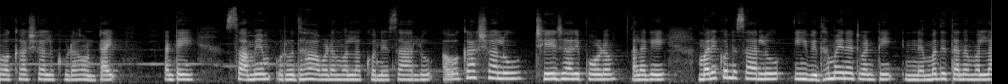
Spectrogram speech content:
అవకాశాలు కూడా ఉంటాయి. అంటే సమయం వృధా అవ్వడం వల్ల కొన్నిసార్లు అవకాశాలు చేజారిపోవడం అలాగే మరికొన్నిసార్లు ఈ విధమైనటువంటి నెమ్మదితనం వల్ల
